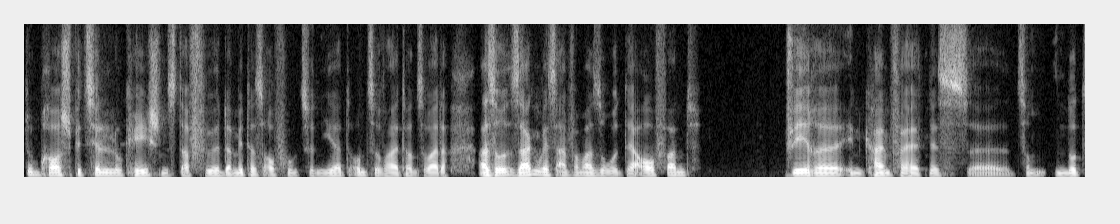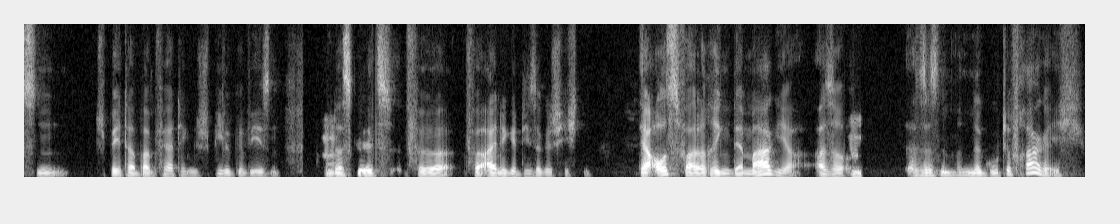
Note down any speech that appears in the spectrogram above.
du brauchst spezielle Locations dafür, damit das auch funktioniert und so weiter und so weiter. Also sagen wir es einfach mal so, der Aufwand wäre in keinem Verhältnis äh, zum Nutzen später beim fertigen Spiel gewesen. Und mhm. das gilt für, für einige dieser Geschichten. Der Auswahlring der Magier, also mhm. das ist eine, eine gute Frage. Ich,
